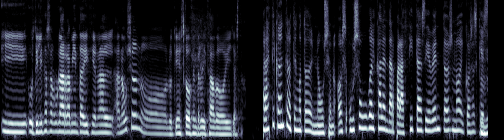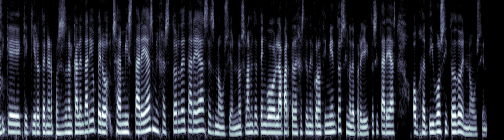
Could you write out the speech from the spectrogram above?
¿Y utilizas alguna herramienta adicional a Notion o lo tienes todo centralizado y ya está? Prácticamente lo tengo todo en Notion. uso Google Calendar para citas y eventos, ¿no? Y cosas que sí que, quiero tener pues eso en el calendario, pero o sea, mis tareas, mi gestor de tareas es Notion. No solamente tengo la parte de gestión del conocimiento, sino de proyectos y tareas, objetivos y todo en Notion.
